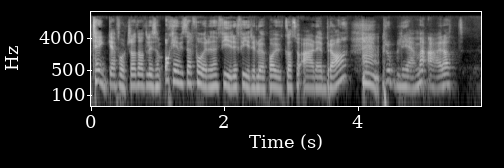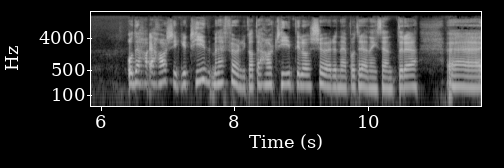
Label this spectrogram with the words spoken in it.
tenker jeg fortsatt at liksom, ok, hvis jeg får inn en 4-4 i løpet av uka, så er det bra. Problemet er at og det, jeg har sikkert tid, men jeg føler ikke at jeg har tid til å kjøre ned på treningssenteret, eh,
